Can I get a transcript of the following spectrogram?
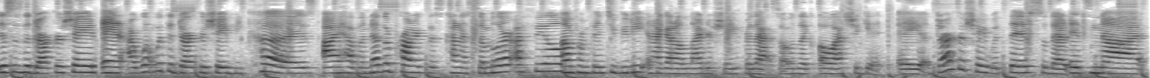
This is the darker shade and I went with the darker shade because I have another product that's kind of similar, I feel, um, from Fenty Beauty and I got a lighter shade for that. So I was like, oh, I should get a darker shade with this so that it's not,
